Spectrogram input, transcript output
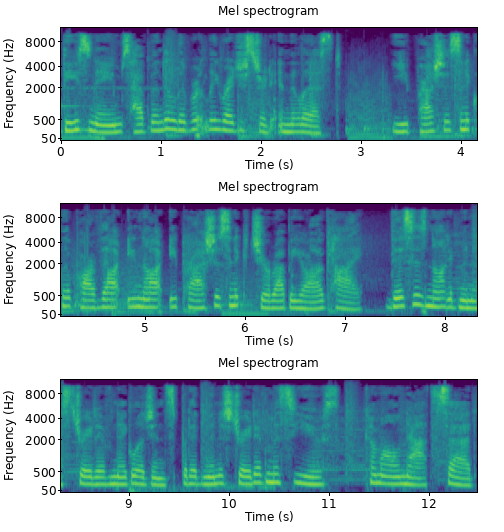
These names have been deliberately registered in the list. Ye prashasnik parvat e not e prashasnik churabiyag This is not administrative negligence but administrative misuse, Kamal Nath said.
